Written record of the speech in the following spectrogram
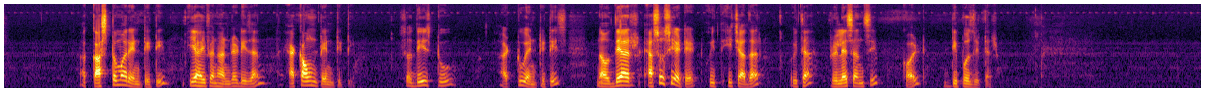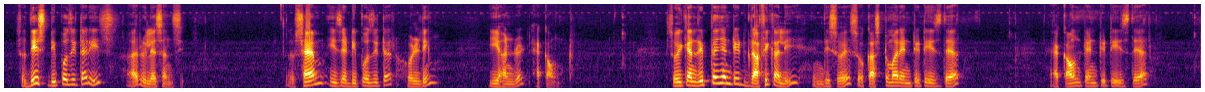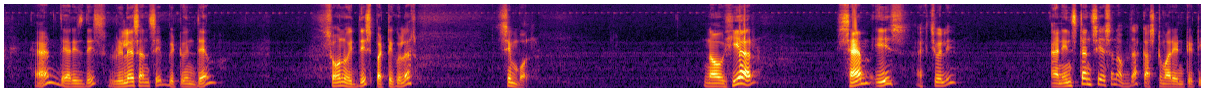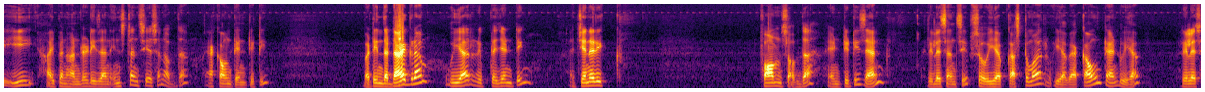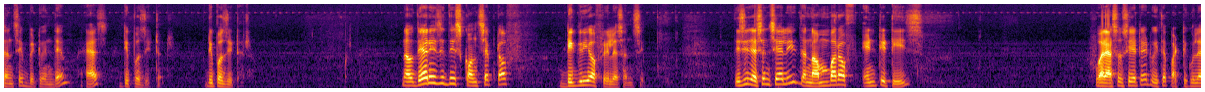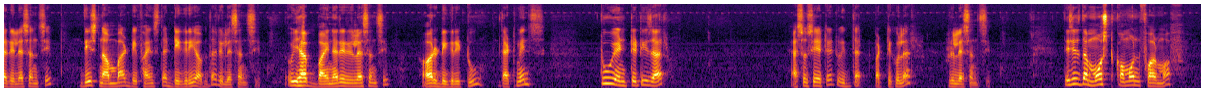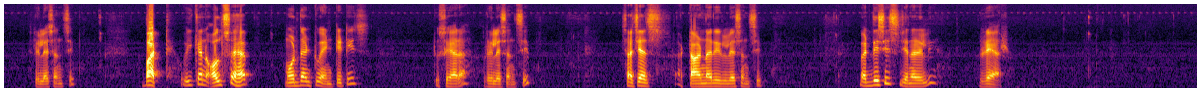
a customer entity, E hyphen 100 is an account entity. So, these two are two entities. Now, they are associated with each other with a relationship called depositor. So, this depositor is a relationship. So, SAM is a depositor holding E100 account. So, we can represent it graphically in this way. So, customer entity is there, account entity is there and there is this relationship between them shown with this particular symbol. Now, here SAM is actually an instantiation of the customer entity E hyphen 100 is an instantiation of the account entity, but in the diagram we are representing generic forms of the entities and relationships. So, we have customer, we have account and we have relationship between them as depositor, depositor. Now, there is this concept of degree of relationship. This is essentially the number of entities who are associated with a particular relationship. This number defines the degree of the relationship. We have binary relationship or degree 2 that means two entities are associated with that particular relationship. This is the most common form of relationship, but we can also have more than two entities to share a relationship such as a ternary relationship, but this is generally rare.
